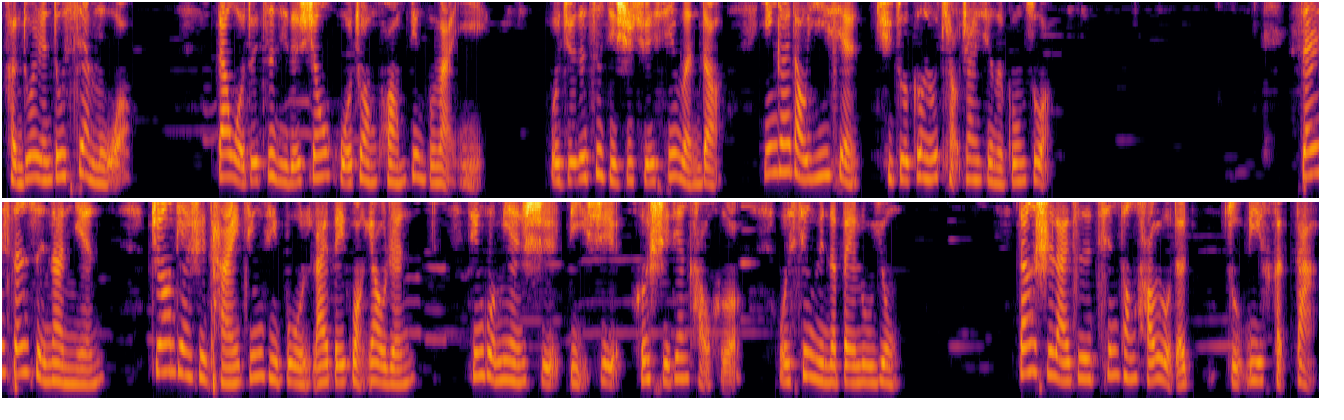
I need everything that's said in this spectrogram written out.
很多人都羡慕我，但我对自己的生活状况并不满意。我觉得自己是学新闻的，应该到一线去做更有挑战性的工作。三十三岁那年，中央电视台经济部来北广要人，经过面试、笔试和时间考核，我幸运地被录用。当时来自亲朋好友的阻力很大，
